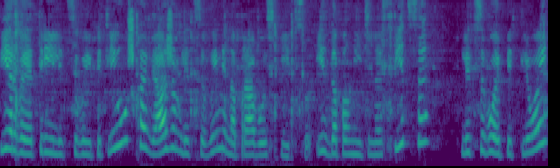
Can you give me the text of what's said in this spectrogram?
Первые три лицевые петли ушка вяжем лицевыми на правую спицу. Из дополнительной спицы лицевой петлей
